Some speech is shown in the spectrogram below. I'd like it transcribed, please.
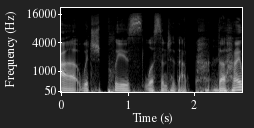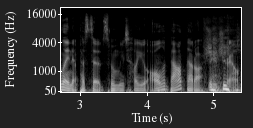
uh, which please listen to that the Highline episodes when we tell you all about that offshoot trail.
